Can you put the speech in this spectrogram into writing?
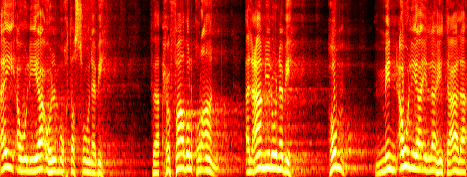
أي أولياؤه المختصون به. فحفاظ القرآن العاملون به هم من أولياء الله تعالى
